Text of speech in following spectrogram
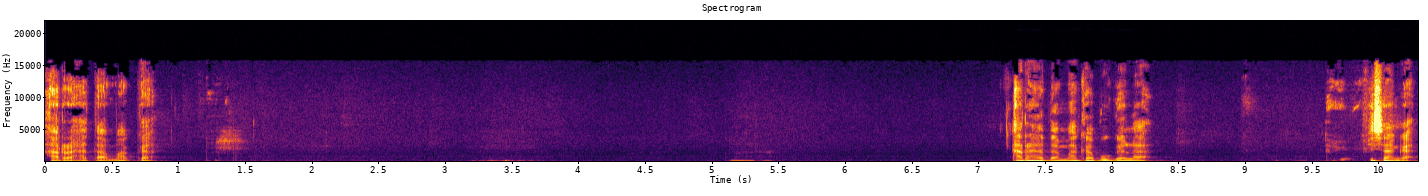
arahat amaga? Arahat amaga pugala bisa nggak?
